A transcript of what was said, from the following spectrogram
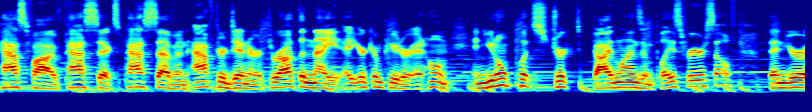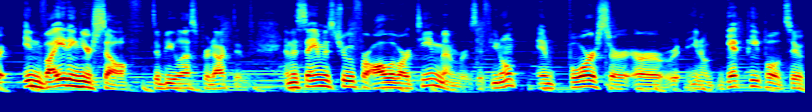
past five, past six, past seven, after dinner, throughout the night, at your computer, at home, and you don't put strict guidelines in place for yourself, then you're inviting yourself to be less productive. And the same is true for all of our team members. If you don't enforce or, or you know get people to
